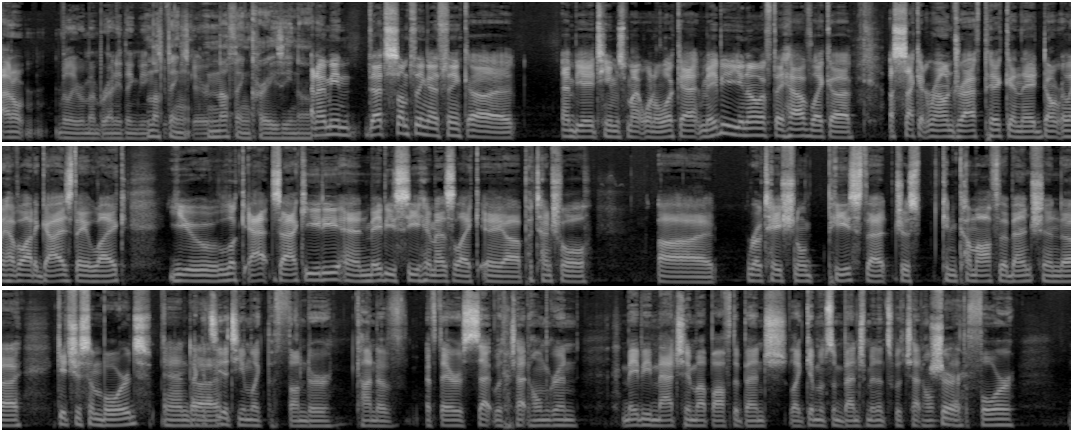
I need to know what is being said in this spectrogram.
I don't really remember anything being Nothing, super scary. nothing crazy. No. And I mean, that's something I think uh, NBA teams might want to look at. Maybe, you know, if they have like a, a second round draft pick and they don't really have a lot of guys they like, you look at Zach Edey and maybe see him as like a uh, potential uh, rotational piece that just can come off the bench and uh, get you some boards. And I uh, see a team like the Thunder kind of if they're set with Chet Holmgren, maybe match him up off the bench, like give him some bench minutes with Chet Holmgren Sure. at the four.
